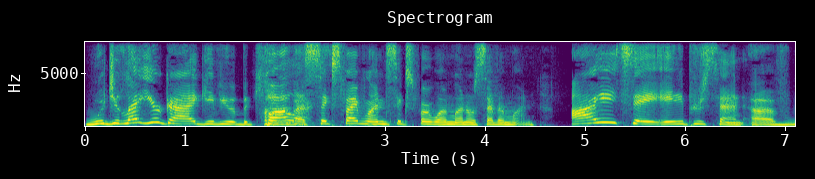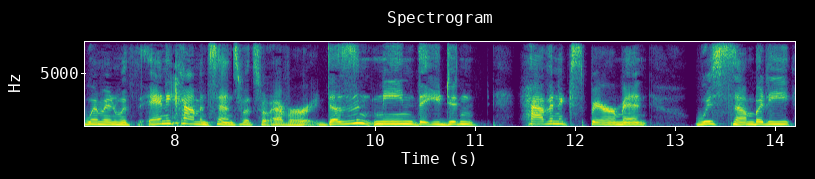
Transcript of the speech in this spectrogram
Would you let your guy give you a bikini? Call wax? us 651 641 1071. I say 80% of women with any common sense whatsoever doesn't mean that you didn't have an experiment with somebody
